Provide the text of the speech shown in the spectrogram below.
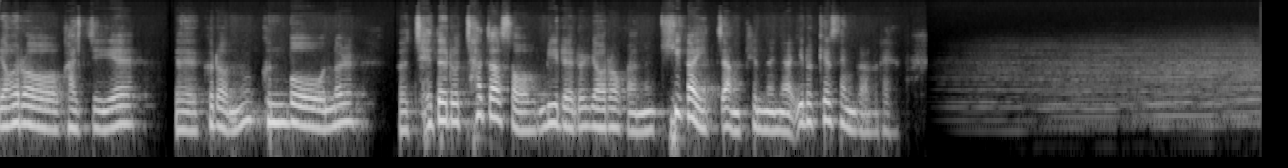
여러 가지의 에, 그런 근본을 어, 제대로 찾아서 미래를 열어가는 키가 있지 않겠느냐 이렇게 생각을 해요.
